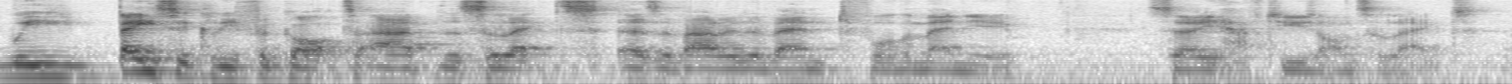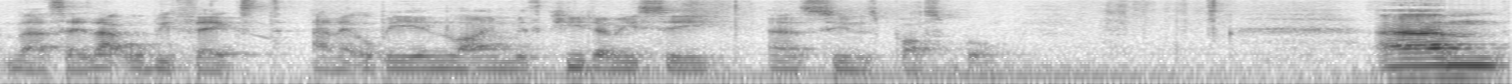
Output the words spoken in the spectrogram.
We basically forgot to add the select as a valid event for the menu, so you have to use on select. And I say that will be fixed and it will be in line with QWC as soon as possible. Um,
